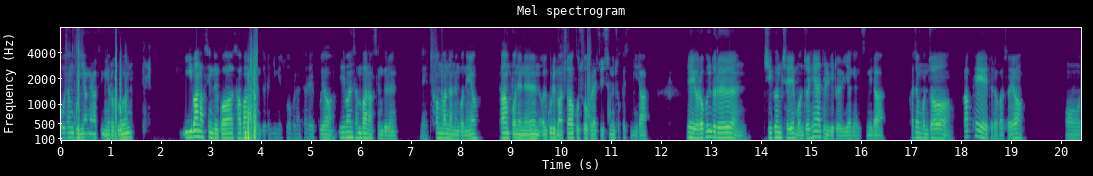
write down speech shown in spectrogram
보상고 2학년 학생 여러분 2반 학생들과 4반 학생들은 이미 수업을 한 차례 했고요. 1반 3반 학생들은 네, 처음 만나는 거네요. 다음번에는 얼굴을 마주하고 수업을 할 수 있으면 좋겠습니다. 네 여러분들은 지금 제일 먼저 해야 될 일을 이야기하겠습니다. 가장 먼저 카페에 들어가서요. 어,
